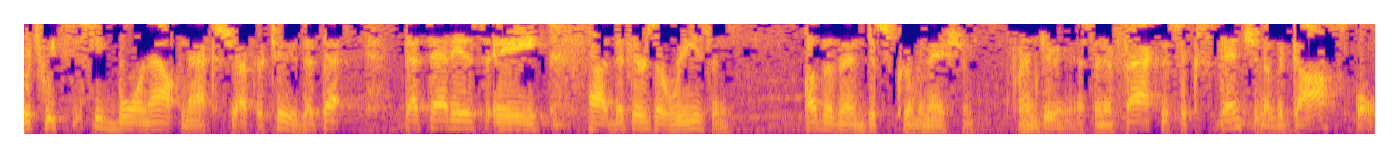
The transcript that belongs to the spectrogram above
which we see borne out in Acts chapter two, that that that, that is a uh, that there's a reason other than discrimination for him doing this. And in fact, this extension of the gospel,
